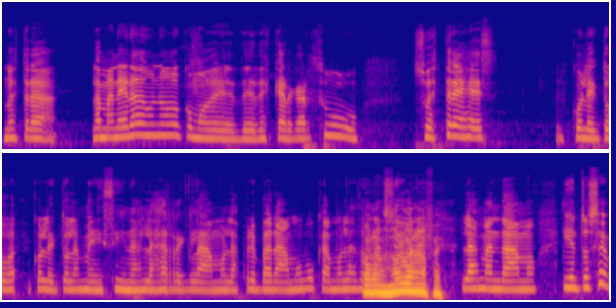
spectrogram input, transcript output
Nuestra, la manera de uno como de, de descargar su, su estrés es colecto, colecto las medicinas, las arreglamos, las preparamos, buscamos las donaciones, las mandamos. Y entonces,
